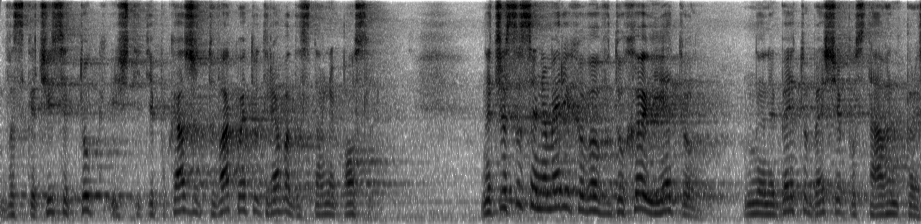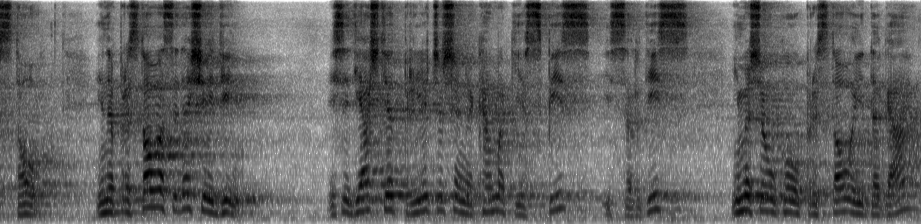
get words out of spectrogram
Възкачи се тук и ще ти покажа това, което трябва да стане после. На часа се намериха в духа и ето, на небето беше поставен престол. И на престола седеше един. И седящият приличаше на камък яспис и сардис. Имаше около престола и дъга,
